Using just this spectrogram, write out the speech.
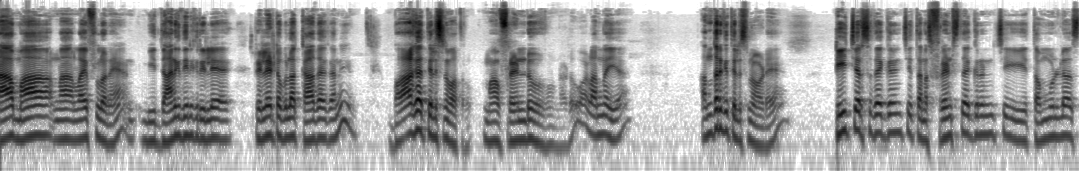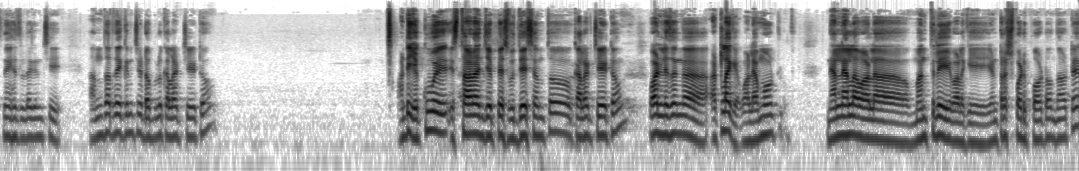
నా మా నా లైఫ్లోనే మీ దానికి దీనికి రిలే రిలేటబుల్గా కాదా కానీ బాగా తెలిసిన అతను. మా ఫ్రెండ్ ఉన్నాడు వాళ్ళ అన్నయ్య. అందరికీ తెలిసినవాడే టీచర్స్ దగ్గర నుంచి తన ఫ్రెండ్స్ దగ్గర నుంచి తమ్ముళ్ళ స్నేహితుల దగ్గర నుంచి అందరి దగ్గర నుంచి డబ్బులు కలెక్ట్ చేయటం అంటే ఎక్కువ ఇస్తాడని చెప్పేసి ఉద్దేశంతో కలెక్ట్ చేయటం వాళ్ళు నిజంగా అట్లాగే వాళ్ళ అమౌంట్ నెల నెల వాళ్ళ మంత్లీ వాళ్ళకి ఇంట్రెస్ట్ పడిపోవటం కాబట్టి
